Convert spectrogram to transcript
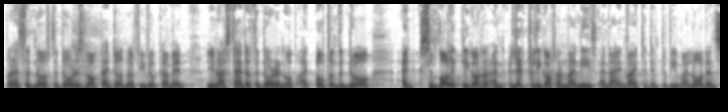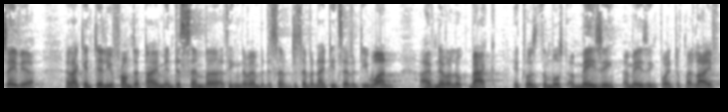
But I said, no, if the door is locked, I don't know if he will come in. You know, I stand at the door and op- I opened the door and symbolically got on, and literally got on my knees and I invited him to be my Lord and Savior. And I can tell you from the time in December, I think November, December, December 1971, I've never looked back. It was the most amazing, amazing point of my life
